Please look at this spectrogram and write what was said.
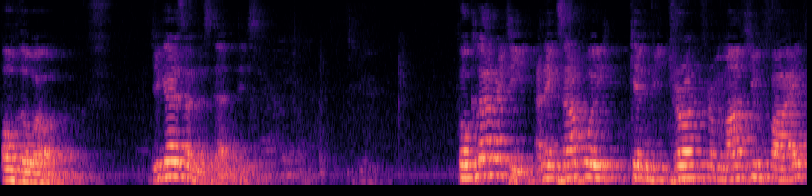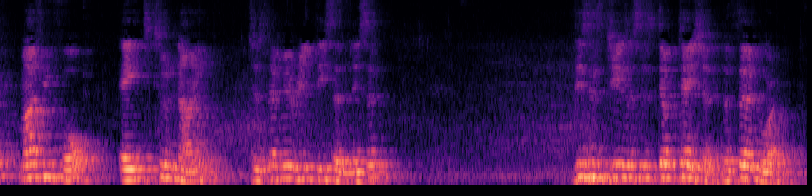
of the world. Do you guys understand this? For clarity, an example can be drawn from Matthew 5, Matthew 4, 8 to 9. Just let me read this and listen. This is Jesus' temptation, the third one.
